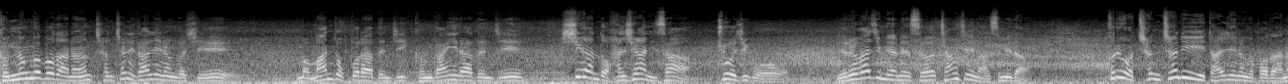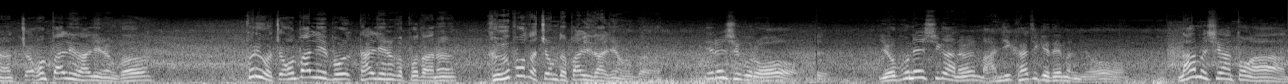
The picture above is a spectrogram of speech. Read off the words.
걷는 것보다는 천천히 달리는 것이 뭐 만족도라든지 건강이라든지 시간도 1시간 이상 주어지고 여러 가지 면에서 장점이 많습니다. 그리고 천천히 달리는 것보다는 조금 빨리 달리는 거 그리고 조금 빨리 보- 달리는 것보다는 그것보다 좀 더 빨리 달리는 거예요. 이런 식으로 여분의 시간을 많이 가지게 되면요. 남은 시간 동안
